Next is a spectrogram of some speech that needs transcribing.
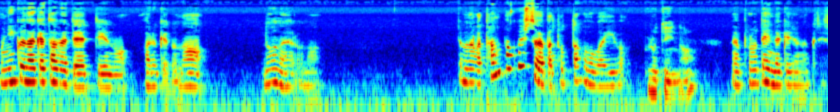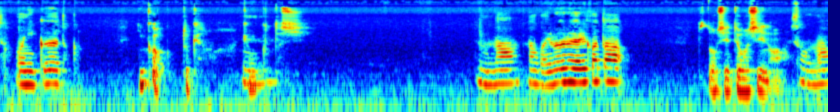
な。お肉だけ食べてっていうのあるけどな。どうなんやろな。でもなんかタンパク質はやっぱ取った方がいいわ。プロテインな？いやプロテインだけじゃなくてさお肉とか。肉は食っとくけどな。今日食ったし、でもななんかいろいろやり方。ちょっと教えてほしいな。そうな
